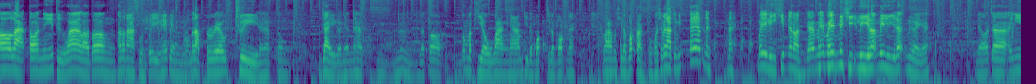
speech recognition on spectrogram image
เอาล่ะ ตอนนี้ถือว่าเราต้องพัฒนาส่วนตัวเองให้เป็นระดับ Real 3นะครับ ต้องใหญ่กว่านี้นะครับแล้วก็ผมต้องมาเที่ยววางน้ำทีละบล็อกทีละบล็อกนะวางมาทีละบล็อกก่อนผมขอใช้เวลาตรงนี้แป๊บหนึ่งนะไม่ได้รีคลิปแน่นอนจะไม่ไม่ไม่ขีรีแล้วไม่รีแล้วเหนื่อยนะเดี๋ยวจะไอ้นี่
